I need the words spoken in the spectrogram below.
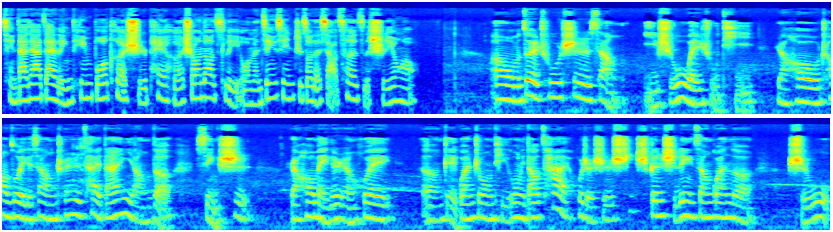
请大家在聆听播客时配合 show notes 里我们精心制作的小册子使用哦。嗯，我们最初是想以食物为主题，然后创作一个像春日菜单一样的形式，然后每个人会嗯给观众提供一道菜，或者是是跟时令相关的食物。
